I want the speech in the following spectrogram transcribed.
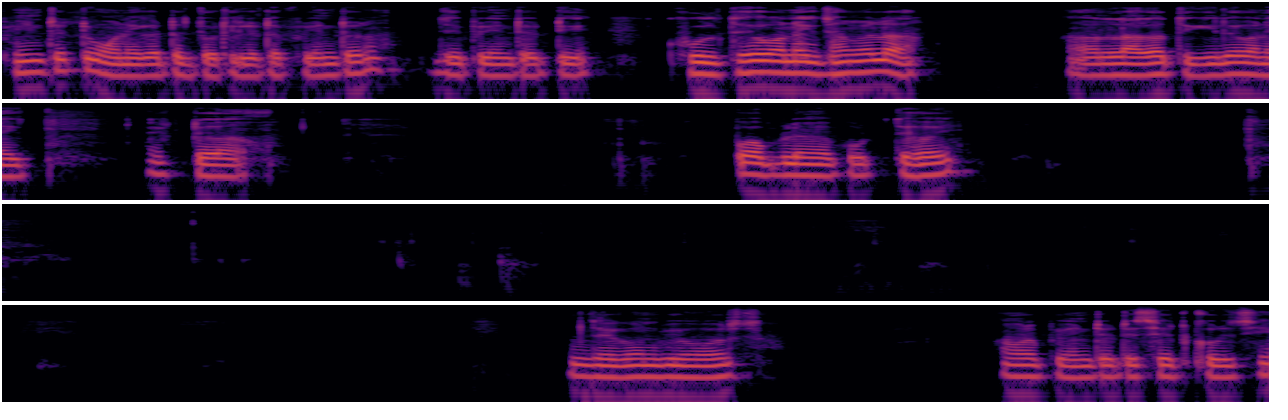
প্রিন্টারটি অনেক একটা জটিল একটা প্রিন্টার, যে প্রিন্টারটি খুলতেও অনেক ঝামেলা আর লাগাতে গেলেও অনেক একটা প্রবলেমে পড়তে হয়। দেখুন ভিউয়ার্স আমরা প্রিন্টারটি সেট করেছি।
